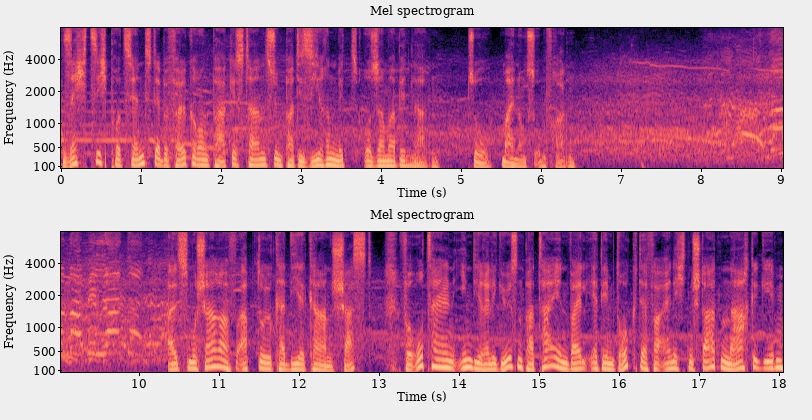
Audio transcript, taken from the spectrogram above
60 Prozent der Bevölkerung Pakistans sympathisieren mit Osama bin Laden, so Meinungsumfragen. Als Musharraf Abdul Qadir Khan schasst, verurteilen ihn die religiösen Parteien, weil er dem Druck der Vereinigten Staaten nachgegeben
